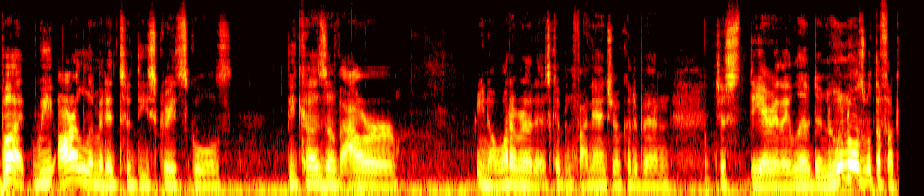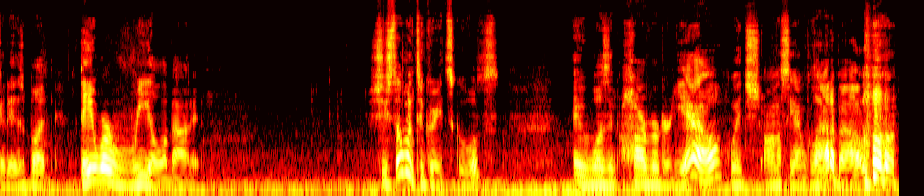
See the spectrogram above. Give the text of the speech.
but we are limited to these great schools because of our, you know, whatever it is. Could have been financial, could have been just the area they lived in. Who knows what the fuck it is, but they were real about it. She still went to great schools. It wasn't Harvard or Yale, which honestly I'm glad about.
